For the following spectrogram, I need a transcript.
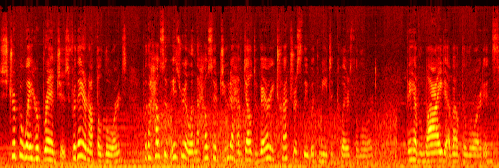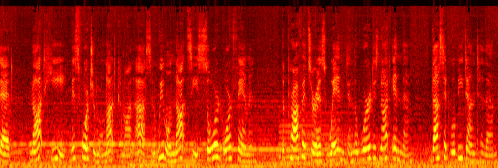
Strip away her branches, for they are not the Lord's. For the house of Israel and the house of Judah have dealt very treacherously with me, declares the Lord. They have lied about the Lord and said, Not he, misfortune will not come on us, and we will not see sword or famine. The prophets are as wind, and the word is not in them. Thus it will be done to them.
